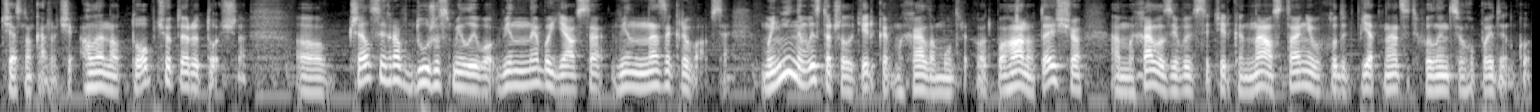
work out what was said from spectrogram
чесно кажучи, але на топ-4 точно. Е, Челсі грав дуже сміливо, він не боявся, він не закривався. Мені не вистачило тільки Михайла Мудрика. От погано те, що Михайло з'явився тільки на останні, виходить 15 хвилин цього поєдинку.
